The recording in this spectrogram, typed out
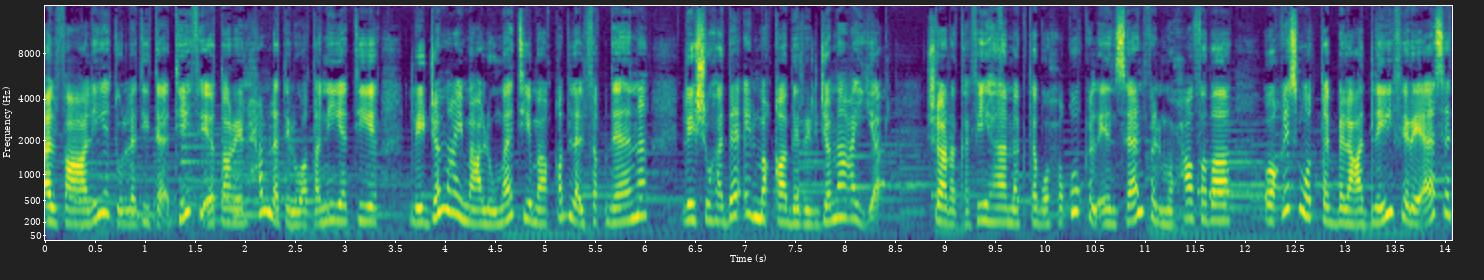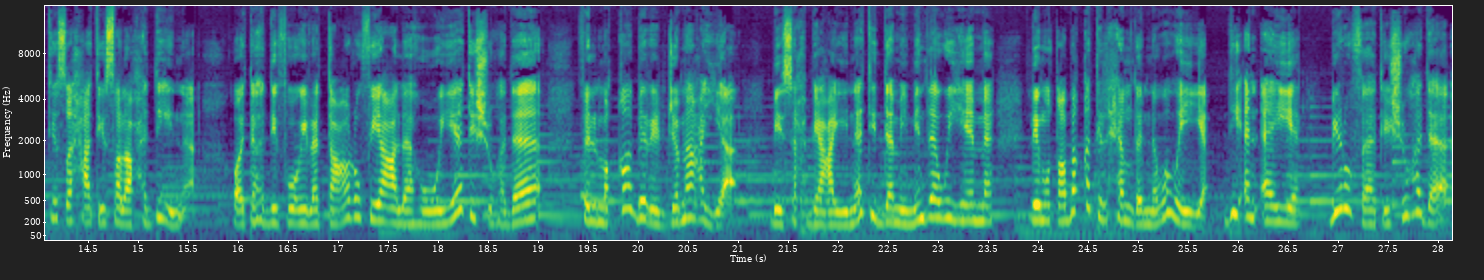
الفعالية التي تأتي في إطار الحملة الوطنية لجمع معلومات ما قبل الفقدان لشهداء المقابر الجماعية شارك فيها مكتب حقوق الإنسان في المحافظة وقسم الطب العدلي في رئاسة صحة صلاح الدين وتهدف إلى التعرف على هويات الشهداء في المقابر الجماعية بسحب عينات الدم من ذويهم لمطابقة الحمض النووي دي ان اي برفات الشهداء.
